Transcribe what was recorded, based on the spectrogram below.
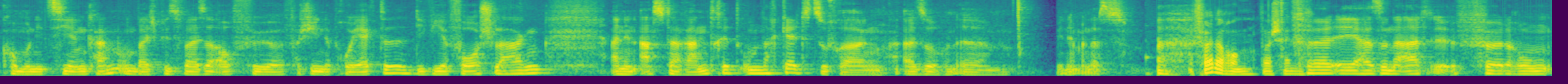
kommunizieren kann, um beispielsweise beispielsweise auch für verschiedene Projekte, die wir vorschlagen, an den AStA rantritt, um nach Geld zu fragen. Also, ähm, wie nennt man das? Förderung wahrscheinlich. För ja, so eine Art äh, Förderung.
